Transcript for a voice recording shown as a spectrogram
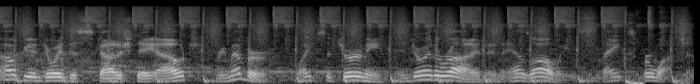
I hope you enjoyed this Scottish day out. Remember, life's a journey. Enjoy the ride, and as always, thanks for watching.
